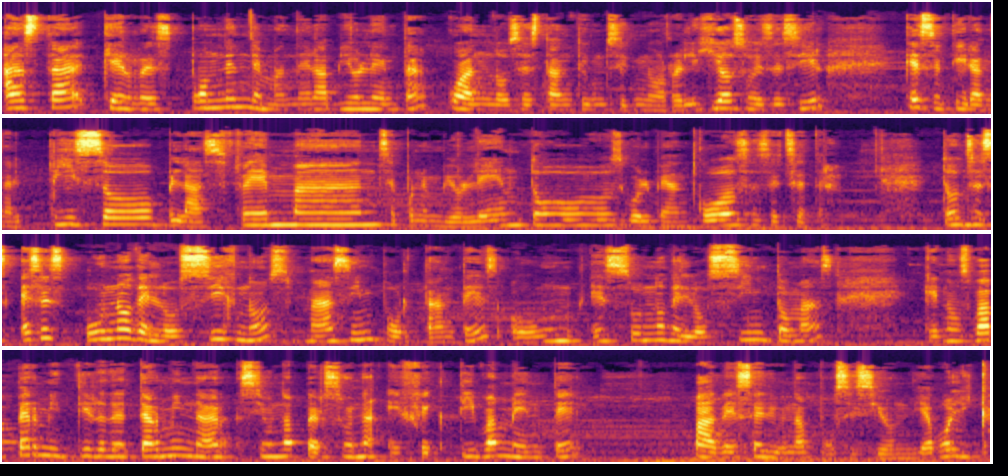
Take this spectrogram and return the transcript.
hasta que responden de manera violenta cuando se está ante un signo religioso, es decir, que se tiran al piso, blasfeman, se ponen violentos, golpean cosas, etc. Entonces, ese es uno de los signos más importantes o es uno de los síntomas que nos va a permitir determinar si una persona efectivamente padece de una posesión diabólica.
